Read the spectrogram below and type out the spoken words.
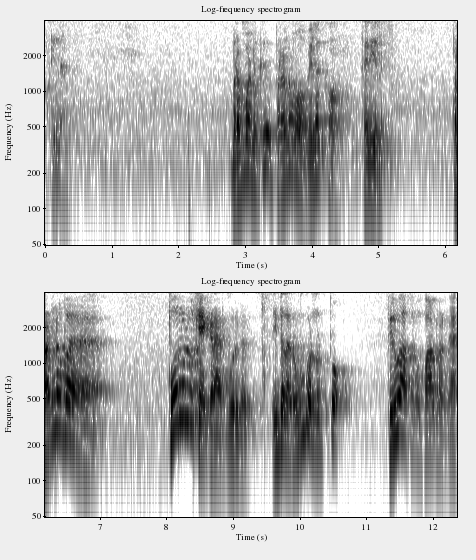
அப்படின்னாங்க பிரம்மனுக்கு பிரணவ விளக்கம் தெரியல. பிரணவ பொருள் கேட்கிறார் முருகர். இதுல ரொம்ப நுட்பம். திருவாசகம் பாடுறங்க.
